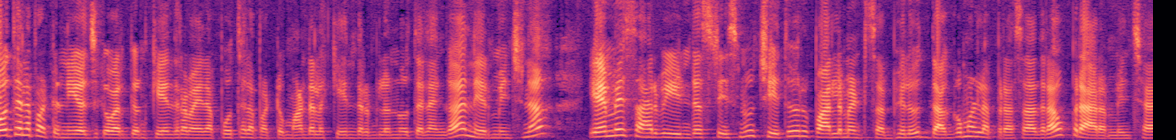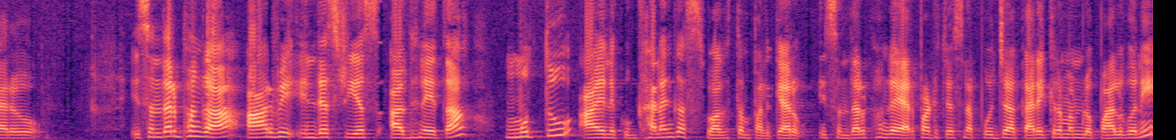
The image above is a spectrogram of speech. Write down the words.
పోతలపట్టు నియోజకవర్గం కేంద్రమైన పూతలపట్టు మండల కేంద్రంలో నూతనంగా నిర్మించిన ఎంఎస్ఆర్వి ఇండస్ట్రీస్ను చిత్తూరు పార్లమెంట్ సభ్యులు దగ్గుమళ్ళ ప్రసాదరావు ప్రారంభించారు. ఈ సందర్భంగా ఆర్వీ ఇండస్ట్రియస్ అధినేత ముత్తు ఆయనకు ఘనంగా స్వాగతం పలికారు. ఈ సందర్భంగా ఏర్పాటు చేసిన పూజా కార్యక్రమంలో పాల్గొని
